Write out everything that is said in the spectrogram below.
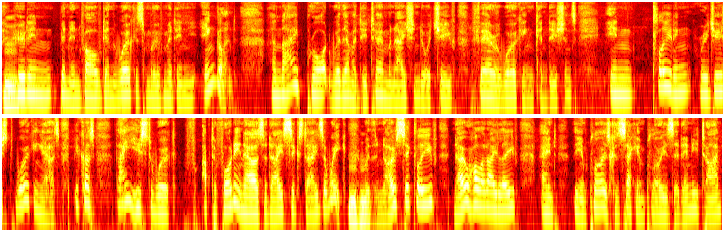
Hmm. who'd in, been involved in the workers' movement in England, and they brought with them a determination to achieve fairer working conditions, including reduced working hours, because they used to work f- up to 14 hours a day, six days a week, with no sick leave, no holiday leave, and the employers could sack employees at any time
